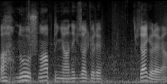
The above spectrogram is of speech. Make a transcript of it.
Ah Nur ne yaptın ya ne güzel görev. Güzel görev ya.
